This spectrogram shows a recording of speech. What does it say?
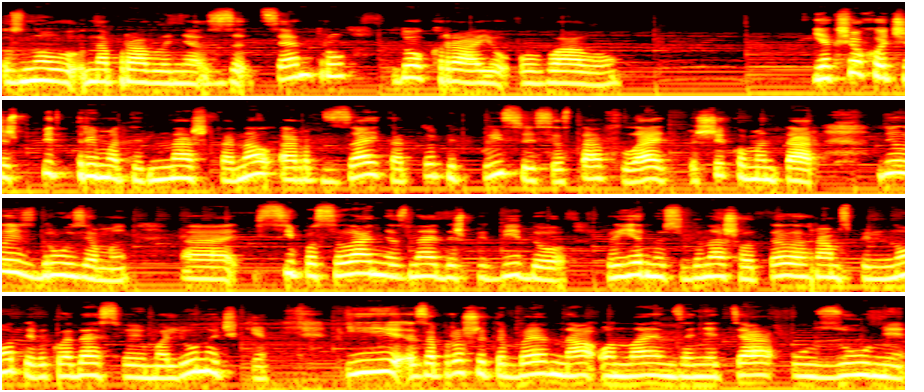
Знову направлення з центру до краю овалу. Якщо хочеш підтримати наш канал Артзайка, то підписуйся, став лайк, пиши коментар, ділись з друзями. Е, Всі посилання знайдеш під відео. Приєднуйся до нашого телеграм-спільноти, викладай свої малюночки і запрошую тебе на онлайн заняття у Zoom.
